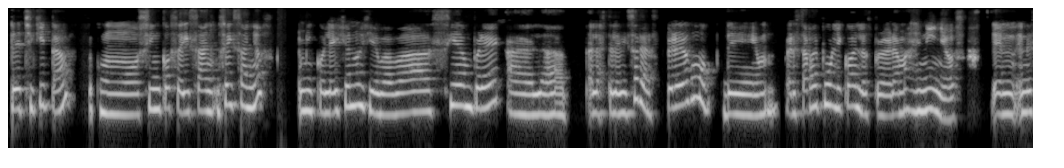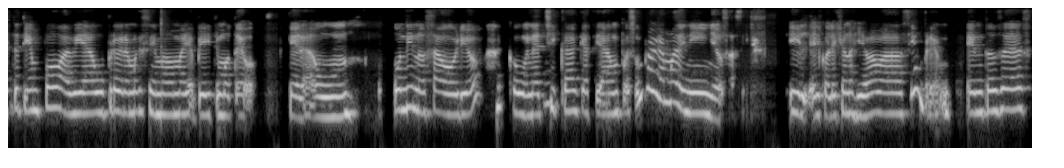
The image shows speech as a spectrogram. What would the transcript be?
de chiquita, como cinco o seis años, seis años, mi colegio nos llevaba siempre a la a las televisoras, pero era como de para estar de público en los programas de niños. En, en este tiempo había un programa que se llamaba María Pía y Timoteo, que era un, un dinosaurio con una chica que hacían pues un programa de niños así. Y el colegio nos llevaba siempre. Entonces,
